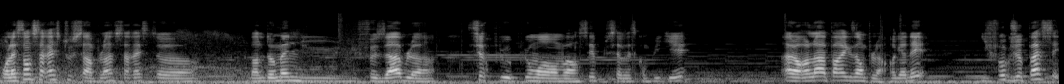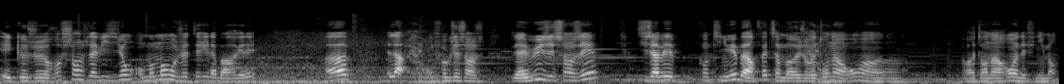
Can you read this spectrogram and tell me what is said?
Pour l'instant, ça reste tout simple. Hein. Ça reste euh, dans le domaine du, faisable. C'est sûr que plus, plus, on va avancer, plus ça va se compliquer. Alors là, par exemple, regardez. Il faut que je passe et que je rechange la vision au moment où j'atterris là-bas. Regardez. Hop, là, il faut que je change. Vous avez vu, j'ai changé. Si j'avais continué, bah en fait, j'aurais tourné en rond. Hein. J'aurais tourné en rond indéfiniment.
